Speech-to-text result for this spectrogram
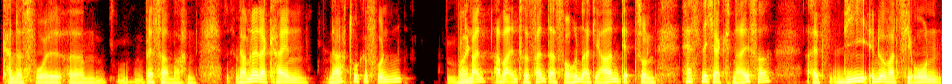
kann das wohl ähm, besser machen. Wir haben leider keinen Nachdruck gefunden. Ich fand aber interessant, dass vor 100 Jahren so ein hässlicher Kneifer als die Innovation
